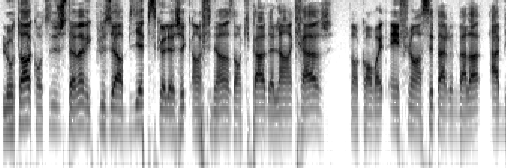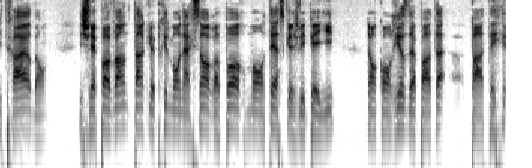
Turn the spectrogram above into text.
L'auteur continue justement avec plusieurs biais psychologiques en finance, donc il parle de l'ancrage, donc on va être influencé par une valeur arbitraire, donc je vais pas vendre tant que le prix de mon action n'aura pas remonté à ce que je l'ai payé, donc on risque de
